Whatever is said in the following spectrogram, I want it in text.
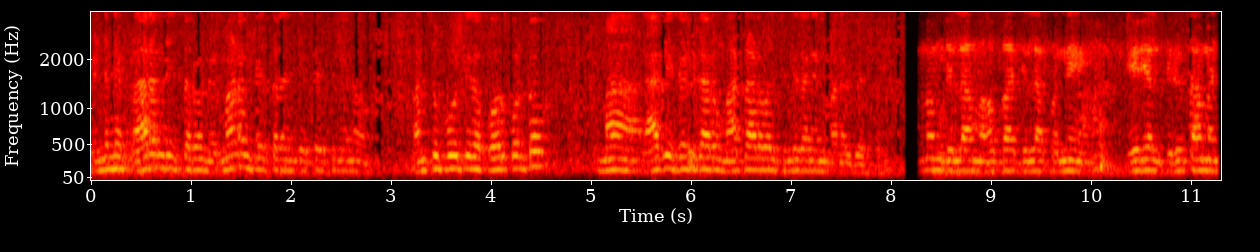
వెంటనే ప్రారంభిస్తారో నిర్మాణం చేస్తారని చెప్పేసి నేను మనసుపూర్తిగా కోరుకుంటూ మా రాకేష్ రెడ్డి గారు మాట్లాడవలసిందిగా నేను మనవి చేస్తున్నాను ఖమ్మం జిల్లా మహబాద్ జిల్లా కొన్ని ఏరియాలు తిరుగుతామని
